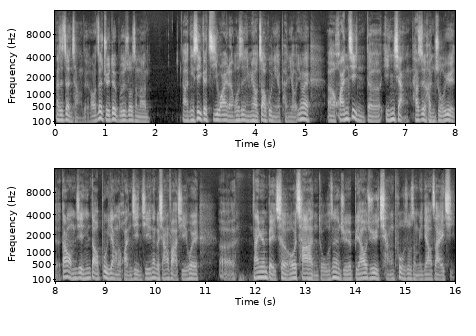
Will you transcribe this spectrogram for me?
那是正常的哦。这绝对不是说什么啊、你是一个叽歪人，或是你没有照顾你的朋友，因为呃环境的影响它是很卓越的。当我们已经到不一样的环境，其实那个想法其实会呃南辕北辙，会差很多。我真的觉得不要去强迫说什么一定要在一起，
